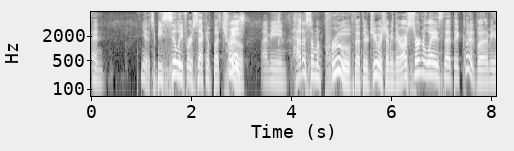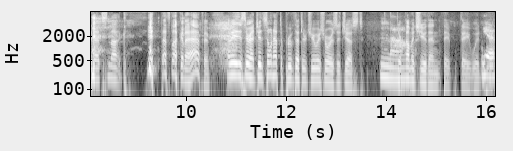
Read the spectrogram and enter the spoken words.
and you know, to be silly for a second, but true. Please. I mean, how does someone prove that they're Jewish? I mean, there are certain ways that they could, but I mean, that's not that's not going to happen. I mean, is there? Does someone have to prove that they're Jewish, or is it just? No. They're coming to you, then they they would. Yeah,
